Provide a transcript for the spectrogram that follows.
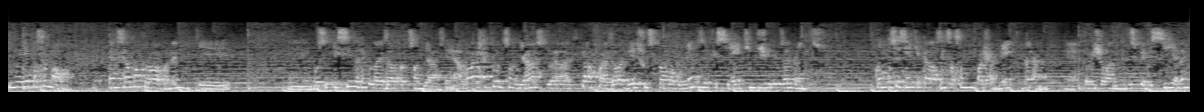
e não ia passar mal. Essa é uma prova, né? Que é, você precisa regularizar a produção de ácido. A baixa produção de ácido, ela, o que ela faz? Ela deixa o estômago menos eficiente em digerir os alimentos. Quando você sente aquela sensação de empachamento, né? É, também chamada de dispepsia, né?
